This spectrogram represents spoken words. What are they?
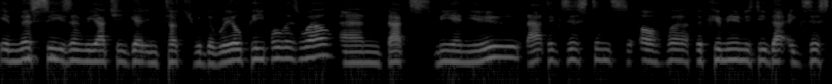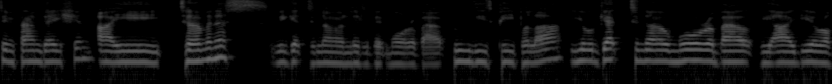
in this season we actually get in touch with the real people as well, and that's me and you. That existence of uh, the community that exists in Foundation, i.e., Terminus. We get to know a little bit more about who these people are. You'll get to know more about the idea of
